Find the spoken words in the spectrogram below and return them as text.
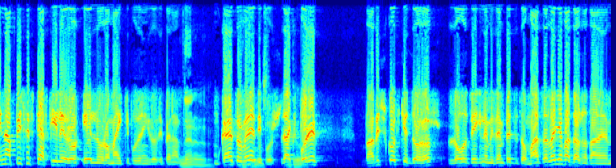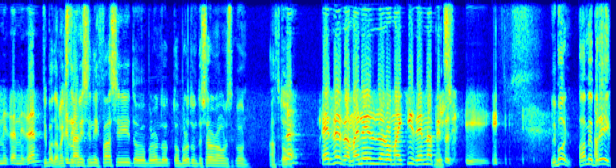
είναι απίστευτη αυτή η Ελληνο- η ελληνορωμαϊκή που δεν έχει δοθεί πέναλτι. Ναι, ναι, ναι. Μου κάνει τρομερή Ακριβώς, εντύπωση. Εντάξει, ακριβώς. μπορεί να μην σηκώθηκε ντόρος λόγω ότι έγινε 0-5 το μάτς, αλλά για φαντάζομαι να ήταν 0-0. Τίποτα, μέχρι Σήμερα- στιγμής είναι η φάση των πρώτων, των πρώτων τεσσάρων αγωνιστικών. Αυτό. Ναι. Ε, βέβαια, μα είναι ελληνορωμαϊκή, δεν είναι να πεις Έτσι. ότι... Λοιπόν, πάμε break.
